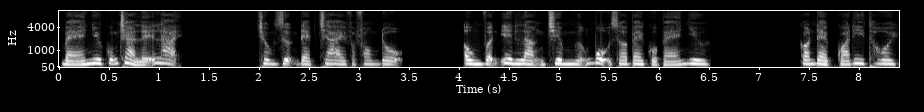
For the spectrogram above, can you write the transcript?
Bé như cũng trả lễ lại. Trông dượng đẹp trai và phong độ, ông vẫn yên lặng chiêm ngưỡng bộ do be của bé như, con đẹp quá đi thôi.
